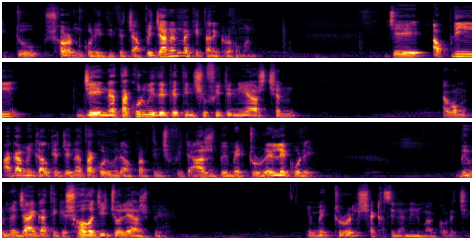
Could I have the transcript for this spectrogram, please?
একটু স্মরণ করে দিতে চাই। আপনি জানেন নাকি তারেক রহমান? যে আপনি যে নেতাকর্মীদেরকে তিনশো ফিটে নিয়ে আসছেন এবং আগামীকালকে যে নেতাকর্মীরা আপনার তিনশো ফিটে আসবে মেট্রো রেলে করে বিভিন্ন জায়গা থেকে সহজেই চলে আসবে। এই মেট্রো রেল শেখ হাসিনা নির্মাণ করেছে।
